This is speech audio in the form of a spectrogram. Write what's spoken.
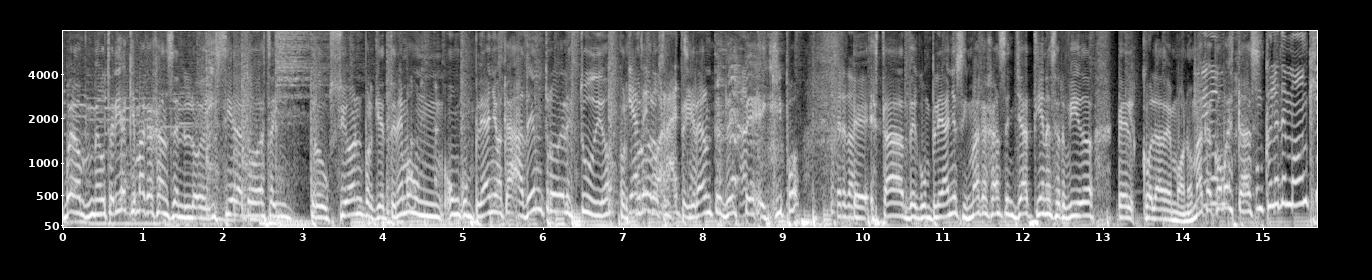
bueno, me gustaría que Maca Hansen lo hiciera toda esta introducción, porque tenemos un, cumpleaños acá adentro del estudio, porque uno de los integrantes de este equipo eh, está de cumpleaños y Maca Hansen ya tiene servido el cola de mono. Maca, ¿cómo estás? ¿Un cola de monkey?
